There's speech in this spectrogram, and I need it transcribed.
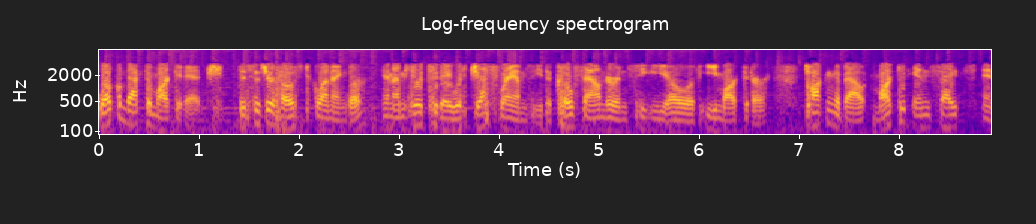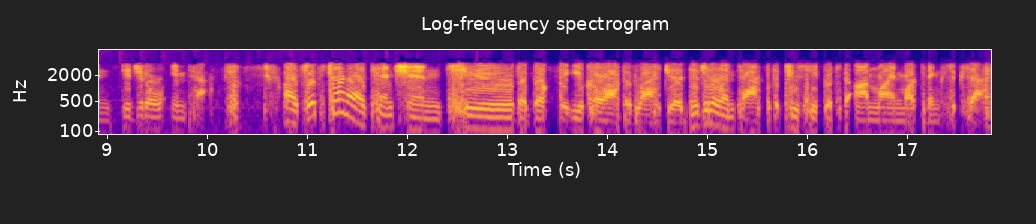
Welcome back to Market Edge. This is your host, Glenn Engler, and I'm here today with Geoff Ramsey, the co-founder and CEO of eMarketer, talking about market insights and digital impact. All right, so let's turn our attention to the book that you co-authored last year, Digital Impact: The Two Secrets to Online Marketing Success,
